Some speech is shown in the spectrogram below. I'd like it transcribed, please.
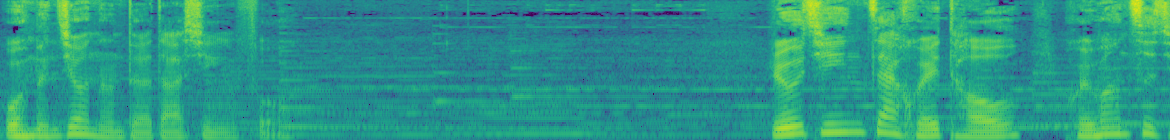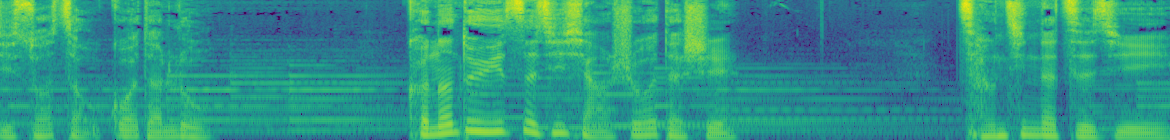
我们就能得到幸福。如今再回头回望自己所走过的路，可能对于自己想说的是：曾经的自己，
